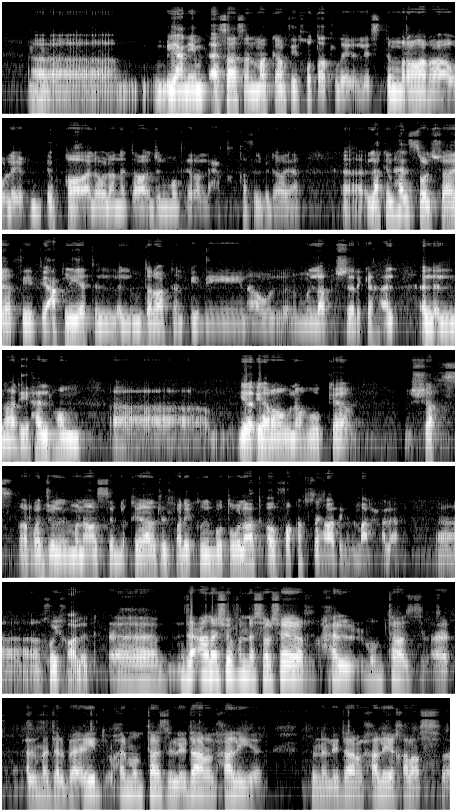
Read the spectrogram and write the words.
يعني أساسا ما كان في خطط لاستمراره أو لإبقائه لولا النتائج المبهرة اللي حققها في البداية آه، لكن هل سولشاير في في عقلية المدراء التنفيذيين أو ملاك الشركة هل النادي هل هم آه، يرونه كشخص الرجل المناسب لقيادة الفريق للبطولات أو فقط في هذه المرحلة؟ آه، أخوي خالد. لا أنا أشوف أن سولشاير حل ممتاز على المدى البعيد وحل ممتاز للإدارة الحالية لأن الإدارة الحالية خلاص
